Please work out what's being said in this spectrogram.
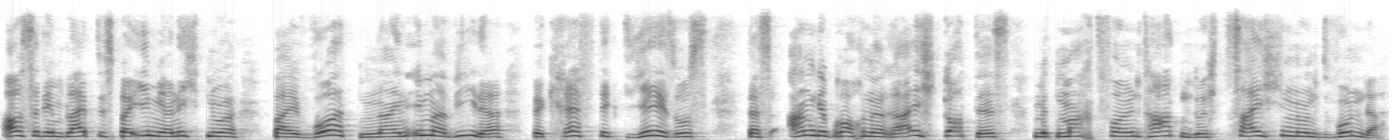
Außerdem bleibt es bei ihm ja nicht nur bei Worten, nein, immer wieder bekräftigt Jesus das angebrochene Reich Gottes mit machtvollen Taten durch Zeichen und Wunder.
